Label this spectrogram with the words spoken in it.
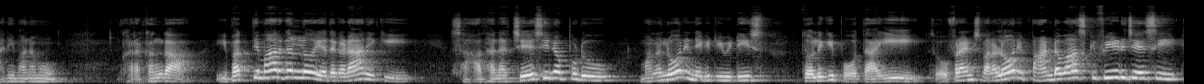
అని మనము ఒక రకంగా ఈ భక్తి మార్గంలో ఎదగడానికి సాధన చేసినప్పుడు మనలోని నెగిటివిటీస్ తొలగిపోతాయి. సో ఫ్రెండ్స్ మనలోని పాండవాస్కి ఫీడ్ చేసి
